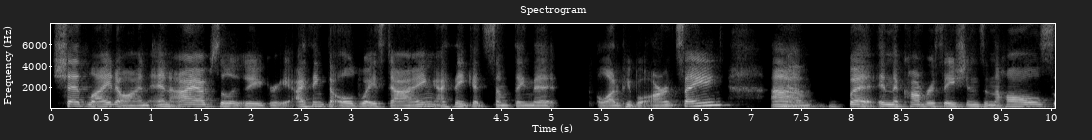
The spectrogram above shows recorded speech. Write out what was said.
shed light on. And i absolutely agree. I think the old ways dying. I think it's something that a lot of people aren't saying um, yeah. but in the conversations in the halls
